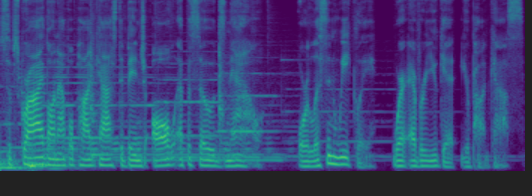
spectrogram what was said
Subscribe on Apple Podcasts to binge all episodes now, or listen weekly wherever you get your podcasts.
